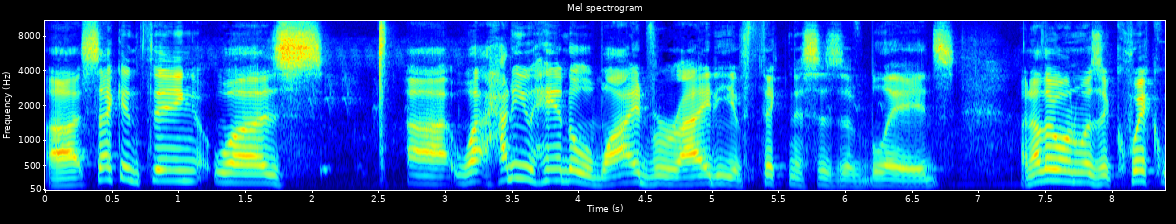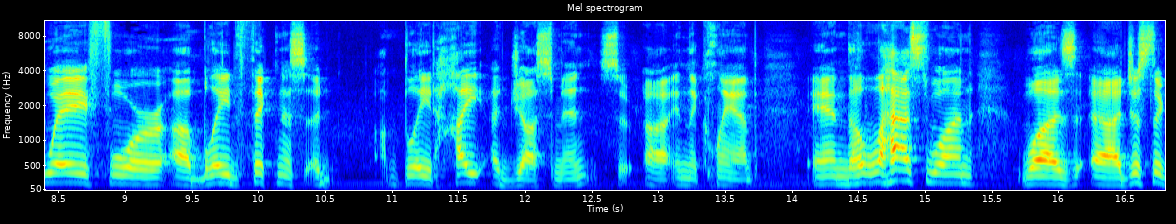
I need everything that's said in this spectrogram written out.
Uh, second thing was uh, what, how do you handle a wide variety of thicknesses of blades? Another one was a quick way for blade thickness, blade height adjustment so, uh, in the clamp. And the last one was uh, just a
